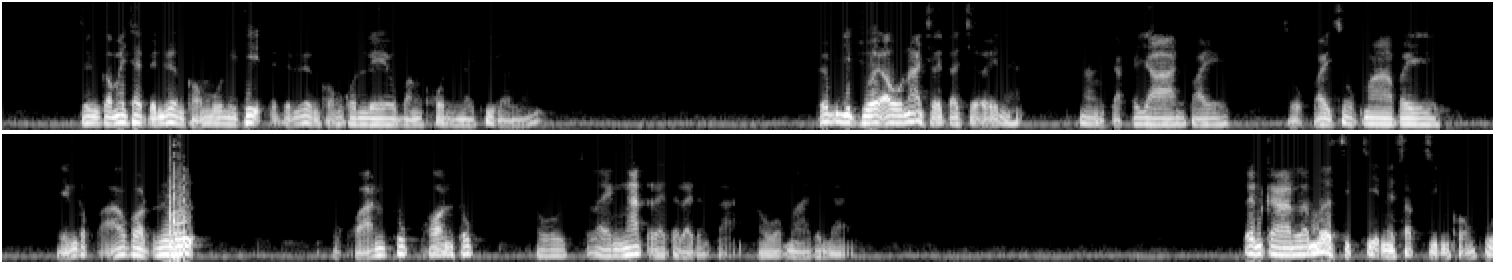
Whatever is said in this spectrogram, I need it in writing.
ๆ ซึ่งก็ไม่ใช่เป็นเรื่องของมูลนิธิ แต่เป็นเรื่องของคนเลวบางคนในที่เหล่านั้นก็ไปหยิบฉวยเอาหน้าเฉยตาเฉยนะฮะนั่งจักรยานไปสูบไปสูบมาไป เห็นกระเป๋าก็รื้อขวานทุบค้อนทุบเอาแรงงัดอะไรแต่อะไรต่าง ๆ เอาออกมาจนได้ เป็นการละเมิดสิทธิในทรัพย์สินของผู้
